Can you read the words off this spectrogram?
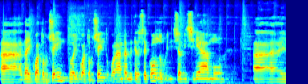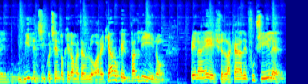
a, dai 400 ai 440 metri al secondo, quindi ci avviciniamo ai 1500 km all'ora. È chiaro che il pallino, appena esce dalla canna del fucile,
